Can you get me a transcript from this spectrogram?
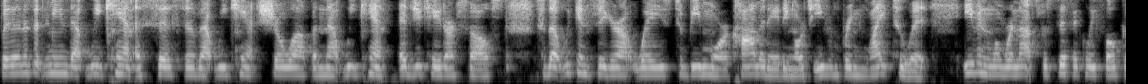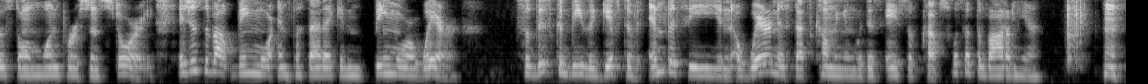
But that doesn't mean that we can't assist or that we can't show up and that we can't educate ourselves so that we can figure out ways to be more accommodating or to even bring light to it, even when we're not specifically focused on one person's story. It's just about being more empathetic and being more aware. So this could be the gift of empathy and awareness that's coming in with this Ace of Cups. What's at the bottom here? Hmm.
